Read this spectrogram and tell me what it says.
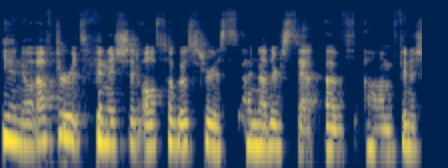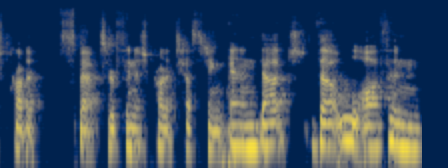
You know, after it's finished, it also goes through another set of um, finished product specs or finished product testing, and that that will often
